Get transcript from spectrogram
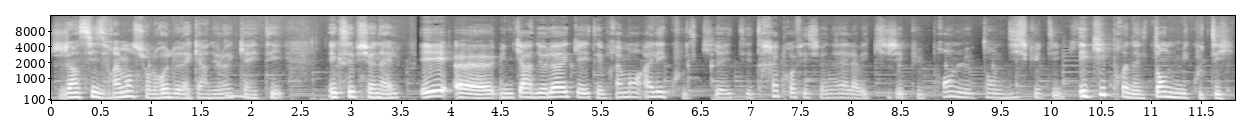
J'insiste vraiment sur le rôle de la cardiologue qui a été exceptionnel. Et euh, une cardiologue qui a été vraiment à l'écoute, qui a été très professionnelle, avec qui j'ai pu prendre le temps de discuter et qui prenait le temps de m'écouter.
